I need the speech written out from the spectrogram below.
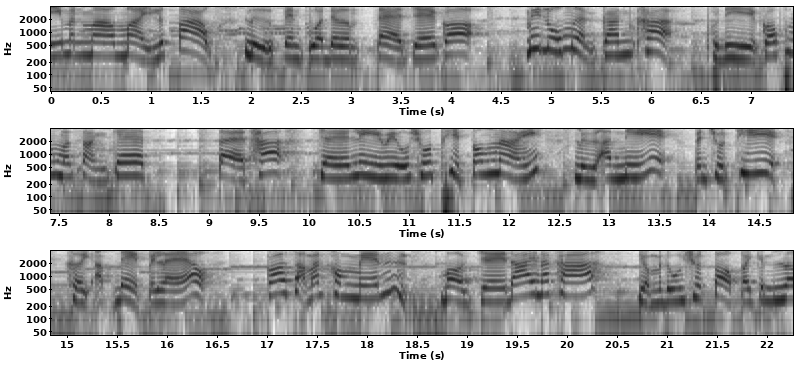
นี้มันมาใหม่หรือเปล่า หรือเป็นตัวเดิม แต่เจ๊ก็ไม่รู้เหมือนกันค่ะ พอดีก็เพิ่งมาสังเกต แต่ถ้าเจรีวิวชุดผิดตรงไหน หรืออันนี้เป็นชุดที่เคยอัปเดตไปแล้ว ก็สามารถคอมเมนต์บอกเจได้นะคะ เดี๋ยวมาดูชุดต่อไปกันเล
